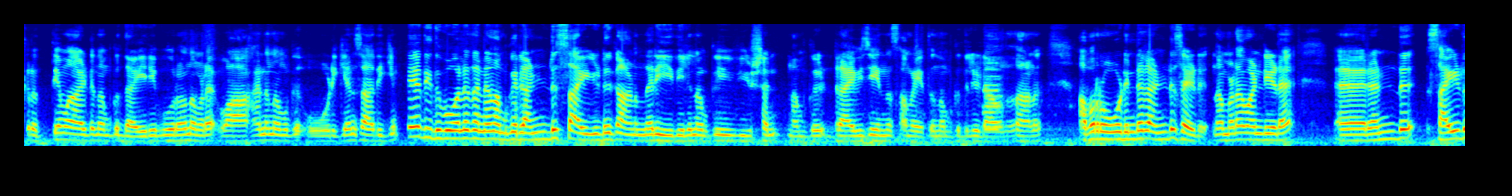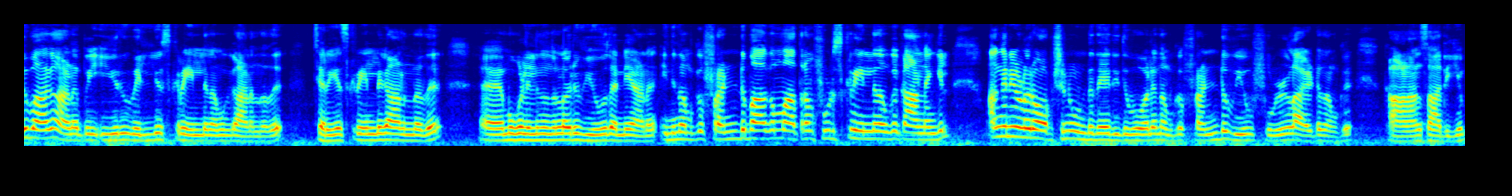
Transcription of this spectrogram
കൃത്യമായിട്ട് നമുക്ക് ധൈര്യപൂർവം നമ്മുടെ വാഹനം നമുക്ക് ഓടിക്കാൻ സാധിക്കും. ഏത് ഇതുപോലെ തന്നെ നമുക്ക് രണ്ട് സൈഡ് കാണുന്ന രീതിയിൽ നമുക്ക് ഈ വിഷൻ നമുക്ക് ഡ്രൈവ് ചെയ്യുന്ന സമയത്ത് നമുക്ക് ഇതിൽ ഇടാവുന്നതാണ്. അപ്പോൾ റോഡിന്റെ രണ്ട് സൈഡ് നമ്മുടെ വണ്ടിയുടെ രണ്ട് സൈഡ് ഭാഗമാണ് ഇപ്പോൾ ഈ ഒരു വലിയ സ്ക്രീനിൽ നമുക്ക് കാണുന്നത്. ചെറിയ സ്ക്രീനിൽ കാണുന്നത്. മുകളിൽ നിന്നുള്ള ഒരു വ്യൂ തന്നെയാണ്. ഇനി നമുക്ക് ഫ്രണ്ട് ഭാഗം മാത്രം ഫുൾ സ്ക്രീനിൽ നമുക്ക് കാണണമെങ്കിൽ അങ്ങനെയുള്ള ഒരു ഓപ്ഷനും ഉണ്ട് അതായത് ഇതുപോലെ നമുക്ക് ഫ്രണ്ട് വ്യൂ ഫുള്ളായിട്ട് നമുക്ക് കാണാൻ സാധിക്കും.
